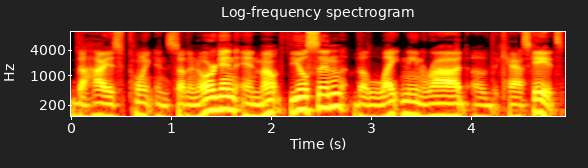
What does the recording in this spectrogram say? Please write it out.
the highest point in Southern Oregon, and Mount Thielsen, the lightning rod of the Cascades.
